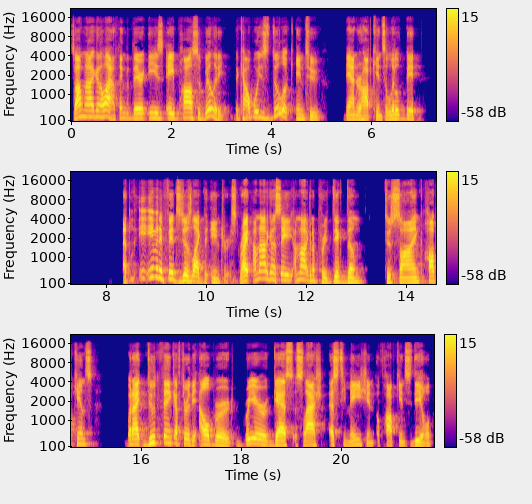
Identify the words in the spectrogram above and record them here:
So I'm not gonna lie. I think that there is a possibility the Cowboys do look into DeAndre Hopkins a little bit. At, even if it's just like the interest, right? I'm not gonna say I'm not gonna predict them to sign Hopkins, but I do think after the Albert Breer guess slash estimation of Hopkins' deal,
